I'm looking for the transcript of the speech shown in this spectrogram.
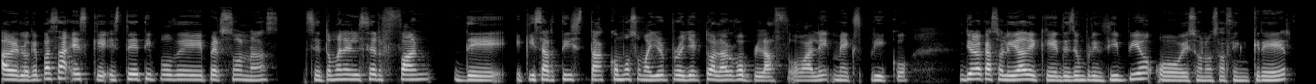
A ver, lo que pasa es que este tipo de personas se toman el ser fan de X artista como su mayor proyecto a largo plazo, ¿vale? Me explico. Dio la casualidad de que desde un principio, o eso nos hacen creer,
